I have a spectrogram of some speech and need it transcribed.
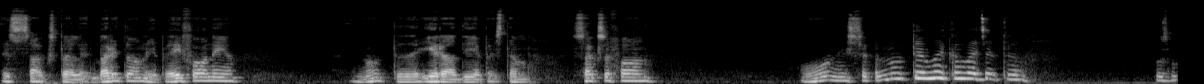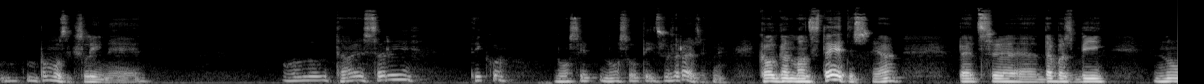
Es sāku spēlēt baritonu, jeb eifoniju. Nu, tad ierādīja pēc tam saksofonu. Un viņš saka, nu, tev laikam vajadzētu uz, pa muzikas līnijai. Un, un tā es arī tiku nosīt, nosūtīts uz Rēzekni. Kaut gan mans tētis, ja, pēc uh, dabas bija, nu,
